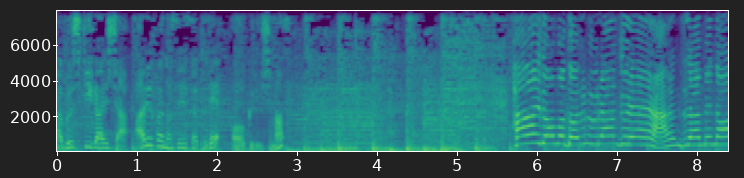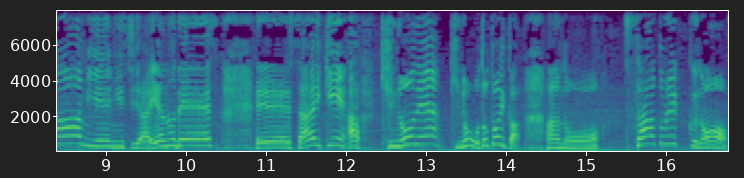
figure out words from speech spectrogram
株式会社アルファの制作でお送りします。はい、どうも、ドルフラングレン、アンズアメの三重西彩乃です。えー、最近、あ、昨日ね、昨日、一昨日か、あのー、スタートレックの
